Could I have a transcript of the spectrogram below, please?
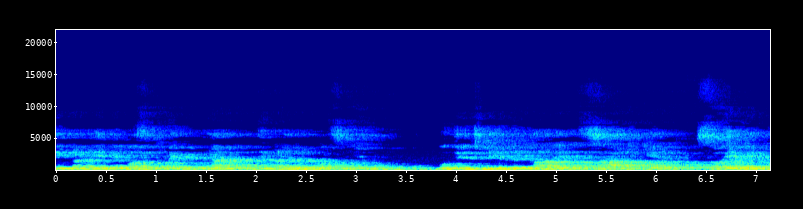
നിങ്ങൾ എന്നിൽ വസിക്കുമേ ഞാൻ നിങ്ങളിലും വസിക്കുന്നു മുന്തിരിച്ചെടിയിൽ നിൽക്കാതെ ശാഖയ്ക്ക് സ്വയമേവ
